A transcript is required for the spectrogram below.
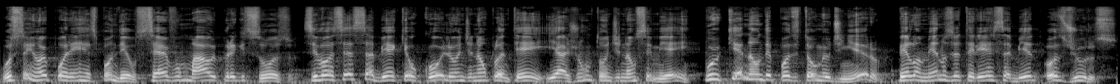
O Senhor, porém, respondeu: Servo mau e preguiçoso. Se você sabia que eu colho onde não plantei e ajunto onde não semeei, por que não depositou meu dinheiro? Pelo menos eu teria recebido os juros.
